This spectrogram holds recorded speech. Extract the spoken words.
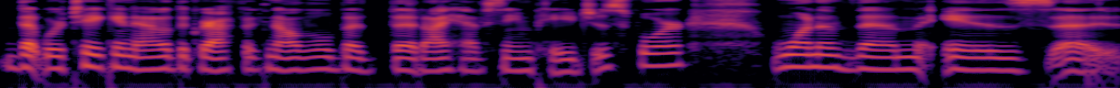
that were taken out of the graphic novel, but that I have seen pages for. One of them is uh,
